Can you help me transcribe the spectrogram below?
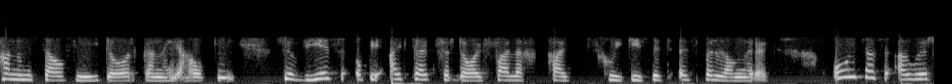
kan homself nie daar kan help nie. So wees op die uitkyk vir daai veiligheidsgoedjies. Dit is belangrik. Ons as ouers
